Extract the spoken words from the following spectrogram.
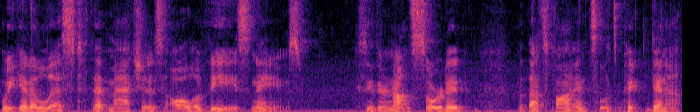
we get a list that matches all of these names. See, they're not sorted, but that's fine. So let's pick Dinah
